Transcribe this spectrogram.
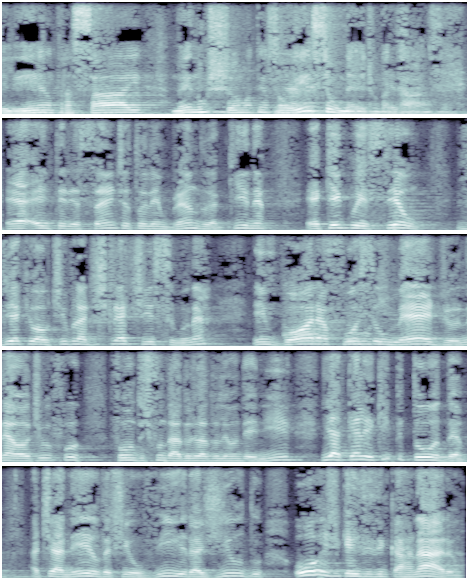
ele entra, sai, né? Não chama atenção. Não. Esse é o médium da Exato. casa. É, é interessante, eu estou lembrando aqui, né? É, quem conheceu via que o Altivo era discretíssimo, né? Embora ah, fosse um médio, né? O Altivo foi, foi, um dos fundadores lá do Leão Denis, e aquela equipe toda, a tia Neuza, a tia Elvira, a Gildo, hoje que eles desencarnaram,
